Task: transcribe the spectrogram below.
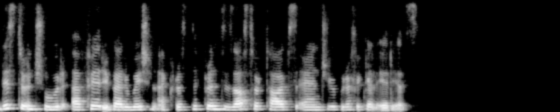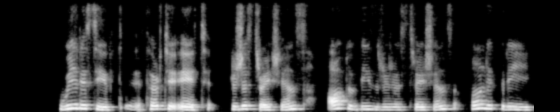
This to ensure a fair evaluation across different disaster types and geographical areas. We received 38 registrations. Out of these registrations, only three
